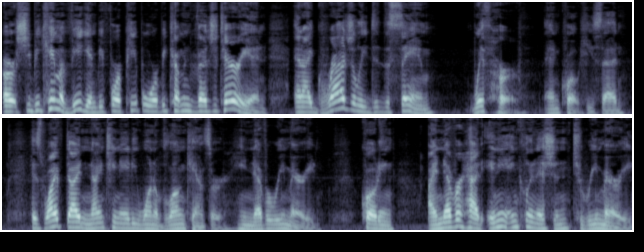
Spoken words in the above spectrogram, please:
or she became a vegan before people were becoming vegetarian, and I gradually did the same with her. End quote, he said. His wife died in 1981 of lung cancer. He never remarried. Quoting, I never had any inclination to remarry.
